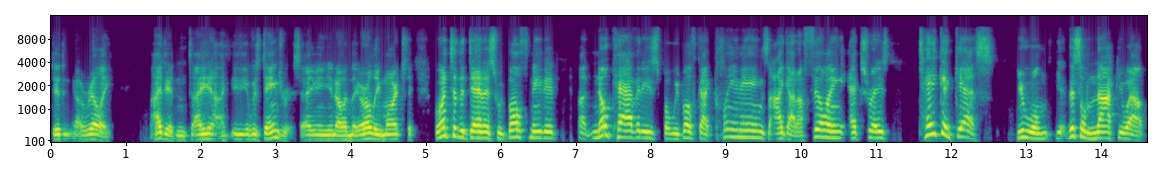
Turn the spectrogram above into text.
Didn't uh, really. I didn't. I, I it was dangerous. I mean, you know, in the early March, we went to the dentist. We both needed uh, no cavities, but we both got cleanings. I got a filling, X-rays. Take a guess. You will. This will knock you out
